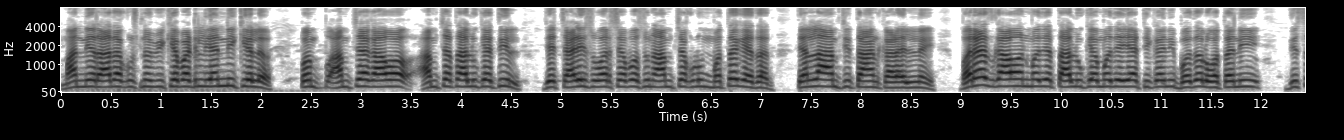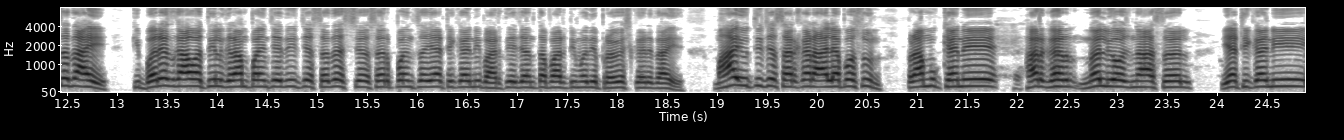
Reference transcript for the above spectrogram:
मान्य राधाकृष्ण विखे पाटील यांनी केलं. पण आमच्या गावा आमच्या तालुक्यातील जे चाळीस वर्षापासून आमच्याकडून मतं घेतात त्यांना आमची ताण काढायला नाही. बऱ्याच गावांमध्ये तालुक्यामध्ये या ठिकाणी बदल होताना दिसत आहे की बऱ्याच गावातील ग्रामपंचायतीचे सदस्य सरपंच या ठिकाणी भारतीय जनता पार्टीमध्ये प्रवेश करीत आहे महायुतीचे सरकार आल्यापासून प्रामुख्याने हर घर नल योजना असेल या ठिकाणी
